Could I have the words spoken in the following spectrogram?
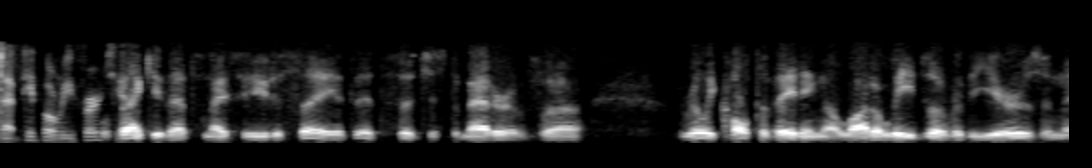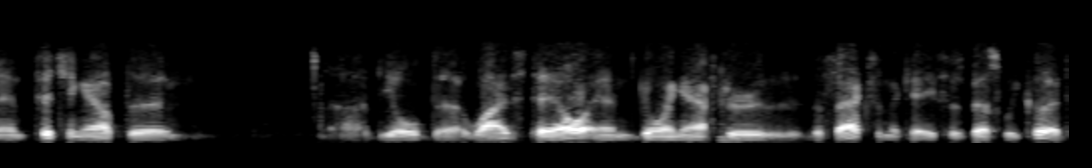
that people refer well, to. Thank you. That's nice of you to say. It, it's uh, just a matter of uh, really cultivating a lot of leads over the years and then pitching out the uh, the old uh, wives' tale and going after mm-hmm. the facts in the case as best we could.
